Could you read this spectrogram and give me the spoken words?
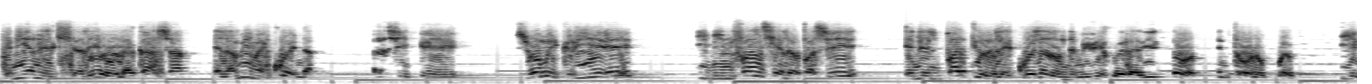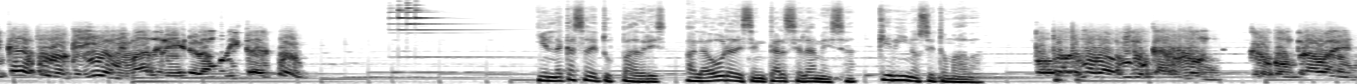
tenían el chaleo, la casa, en la misma escuela. Así que yo me crié y mi infancia la pasé en el patio de la escuela donde mi viejo era director, en todos los pueblos. Y en cada pueblo que iba mi madre era la modista del pueblo. Y en la casa de tus padres, a la hora de sentarse a la mesa, ¿qué vino se tomaba? Papá tomaba vino Carlón, que lo compraba en,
